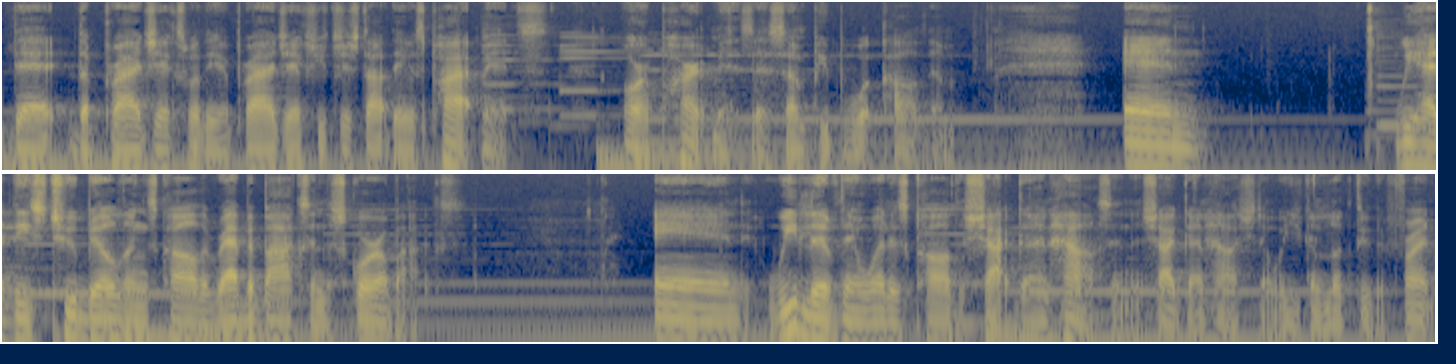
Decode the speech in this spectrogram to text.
that the projects were their projects. You just thought they was apartments or apartments, as some people would call them. And we had these two buildings called the Rabbit Box and the Squirrel Box. And we lived in what is called the shotgun house. And the shotgun house, you know, where you can look through the front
